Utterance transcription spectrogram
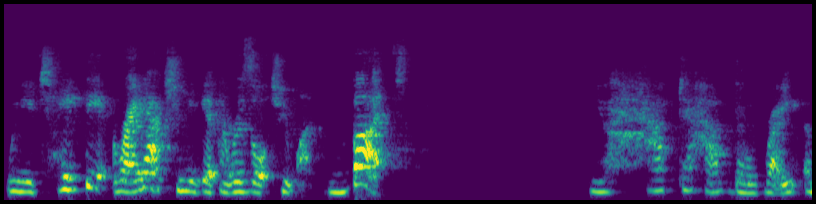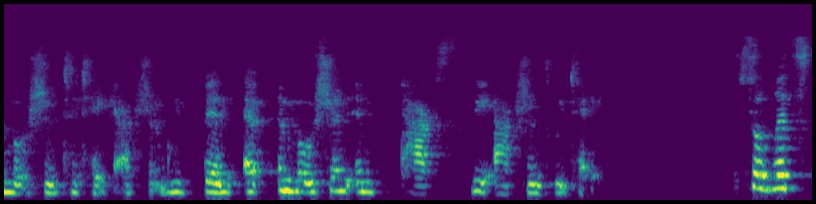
when you take the right action, you get the results you want. But you have to have the right emotion to take action. We've been, emotion impacts the actions we take. So let's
